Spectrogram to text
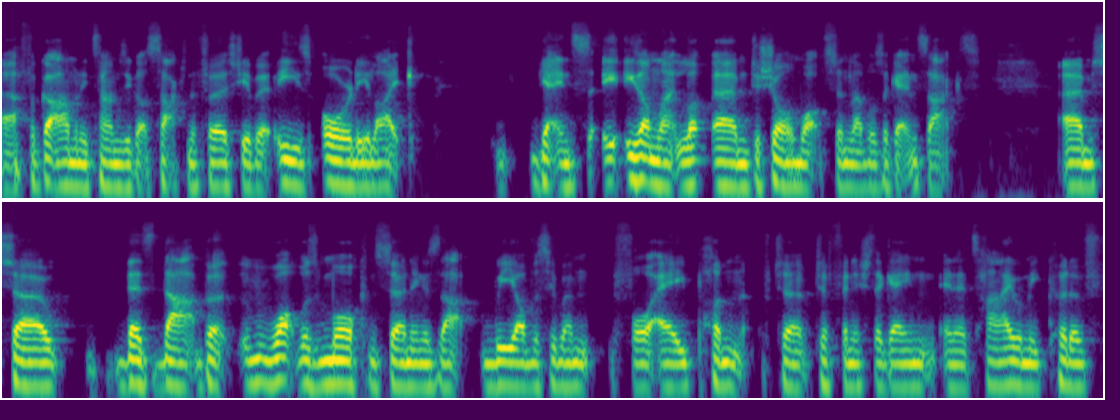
Uh, I forgot how many times he got sacked in the first year, but he's already like getting. He's on like um, Deshaun Watson levels of getting sacked. Um, so there's that. But what was more concerning is that we obviously went for a punt to to finish the game in a tie when we could have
